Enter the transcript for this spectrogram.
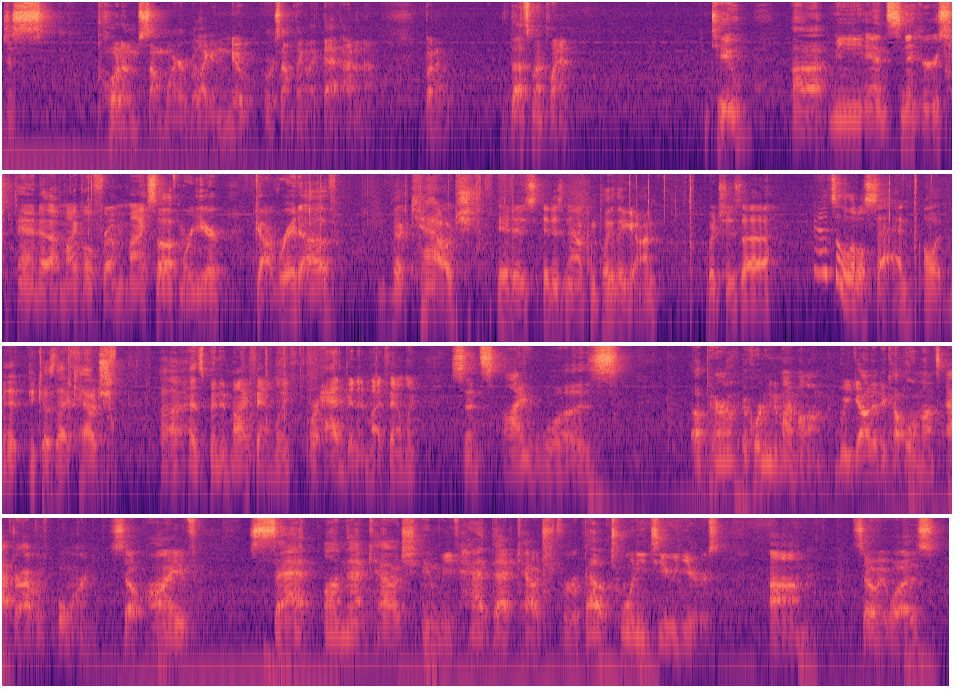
just put them somewhere with like a note or something like that. I don't know, but uh, that's my plan. Two, uh, me and Snickers and uh, Michael from my sophomore year got rid of the couch. It is it is now completely gone, which is uh it's a little sad, I'll admit, because that couch uh, has been in my family, or had been in my family, since I was apparently, according to my mom, we got it a couple of months after I was born. So I've sat on that couch, and we've had that couch for about 22 years. Um, so it was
